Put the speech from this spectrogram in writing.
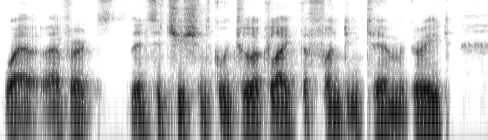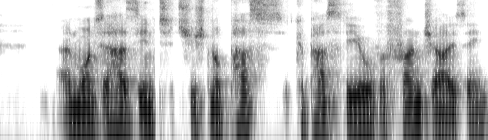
whatever the institution is going to look like, the funding term agreed, and once it has the institutional pass capacity over franchising,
